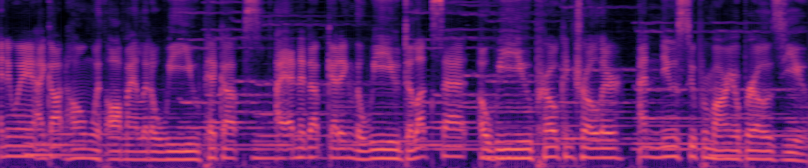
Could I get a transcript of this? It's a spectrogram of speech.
Anyway, I got home with all my little Wii U pickups. I ended up getting the Wii U Deluxe set, a Wii U Pro controller, and new Super Mario Bros. U.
